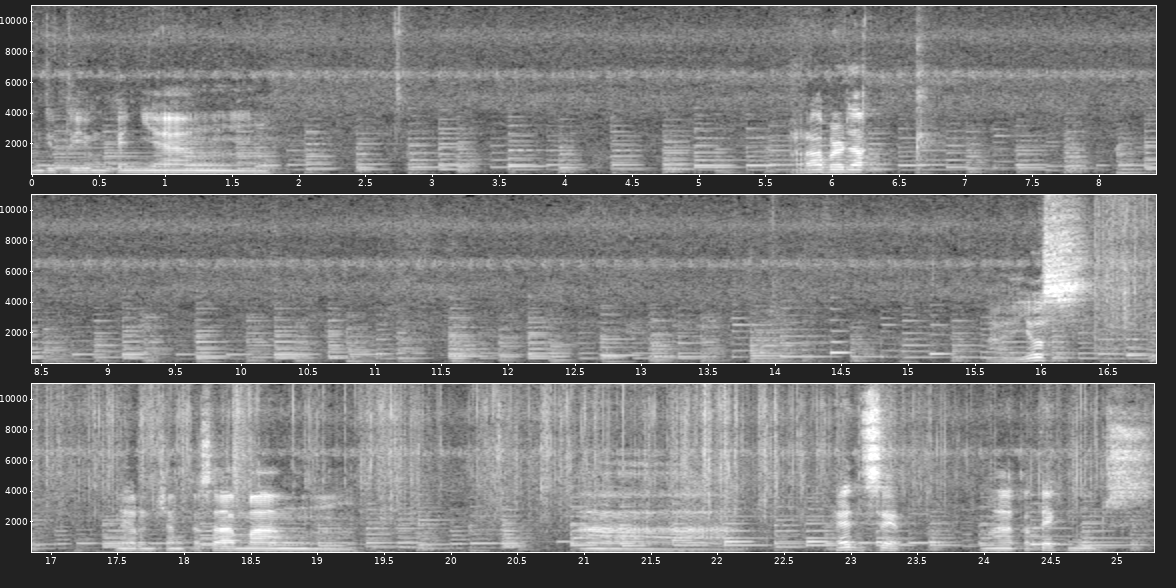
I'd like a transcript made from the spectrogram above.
Andito yung kanyang rubber duck. Ayos. Meron siyang kasamang ah, headset mga ka-tech moves.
